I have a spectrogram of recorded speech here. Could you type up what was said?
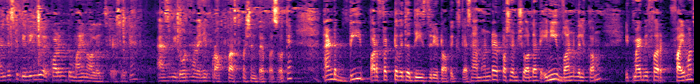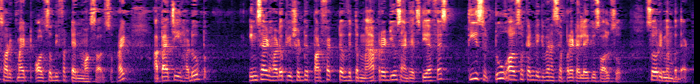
I'm just giving you according to my knowledge guys okay? As we don't have any proper question okay and be perfect with these three topics guys i'm 100% sure that any one will come it might be for 5 marks or it might also be for 10 marks also right apache hadoop inside hadoop you should be perfect with the mapreduce and hdfs these two also can be given as separate LAQs also. So remember that.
